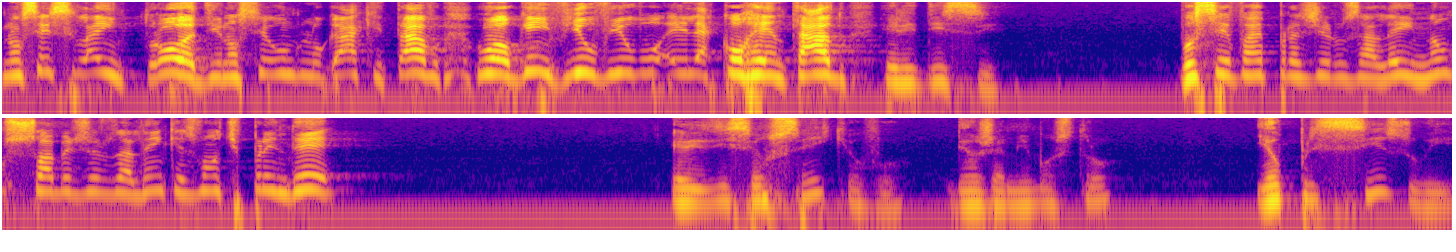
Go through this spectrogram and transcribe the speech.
não sei se lá entrou, de não sei um lugar que estava, ou alguém viu, viu ele acorrentado, ele disse: Você vai para Jerusalém, não sobe a Jerusalém, que eles vão te prender. Ele disse: Eu sei que eu vou. Deus já me mostrou. E eu preciso ir,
